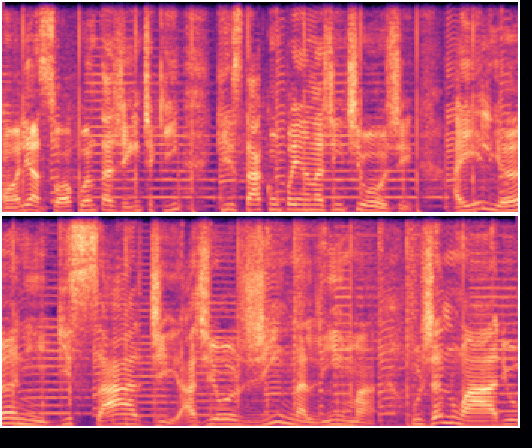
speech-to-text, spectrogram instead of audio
Olha só quanta gente aqui que está acompanhando a gente hoje. A Eliane Guissardi, a Georgina Lima, o Januário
